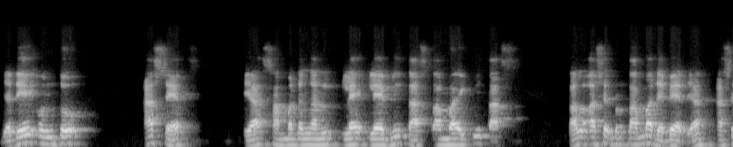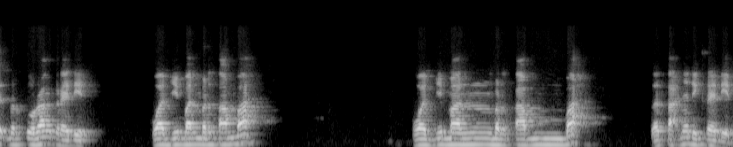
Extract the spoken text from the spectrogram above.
Jadi untuk aset ya sama dengan liabilitas tambah ekuitas. Kalau aset bertambah debit ya, aset berkurang kredit. Kewajiban bertambah kewajiban bertambah letaknya di kredit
